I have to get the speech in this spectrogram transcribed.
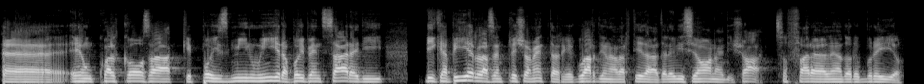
eh, è un qualcosa che puoi sminuire, puoi pensare di, di, capirla semplicemente perché guardi una partita alla televisione e dici ah, so fare l'allenatore pure io.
